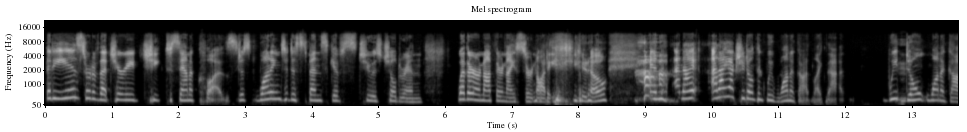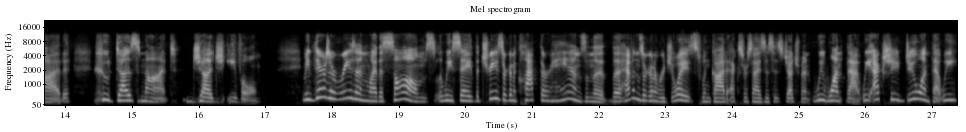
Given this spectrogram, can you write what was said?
that he is sort of that cherry cheeked Santa Claus, just wanting to dispense gifts to his children whether or not they're nice or naughty, you know? and and I and I actually don't think we want a God like that. We mm-hmm. don't want a God who does not judge evil mean, there's a reason why the Psalms, we say the trees are going to clap their hands and the, the heavens are going to rejoice when God exercises his judgment. We want that. We actually do want that. We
